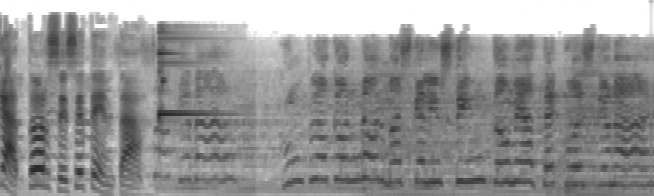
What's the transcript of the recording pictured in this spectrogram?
1470. Cumplo con normas que el instinto me hace cuestionar.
